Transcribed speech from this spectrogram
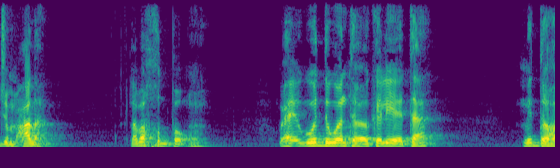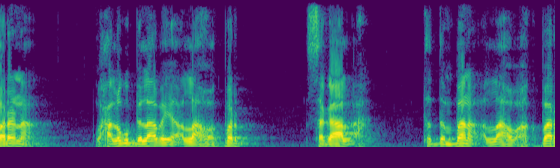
jumcada laba khudbo uun. Waxay uga duwantahay oo keliyataa midda horena waxaa lagu bilaabayaa allahu akbar sagaal ah ta dambana allahu akbar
